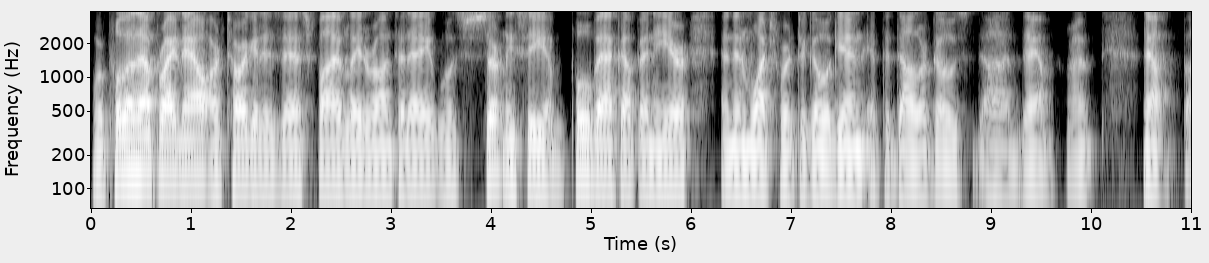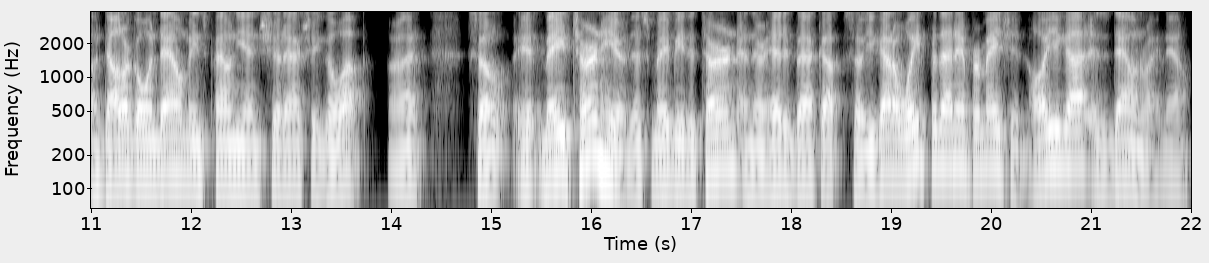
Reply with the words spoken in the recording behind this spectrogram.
We're pulling up right now. Our target is S5 later on today. We'll certainly see a pullback up in here and then watch for it to go again if the dollar goes uh, down, right? Now, a dollar going down means pound yen should actually go up, all right? So it may turn here. This may be the turn and they're headed back up. So you got to wait for that information. All you got is down right now.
